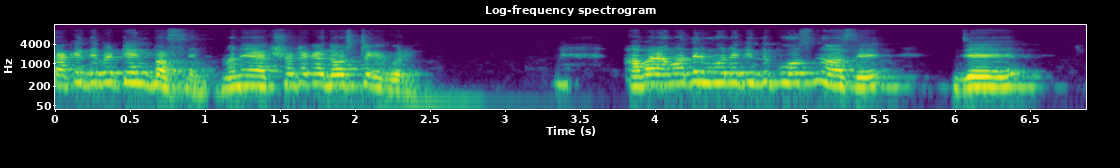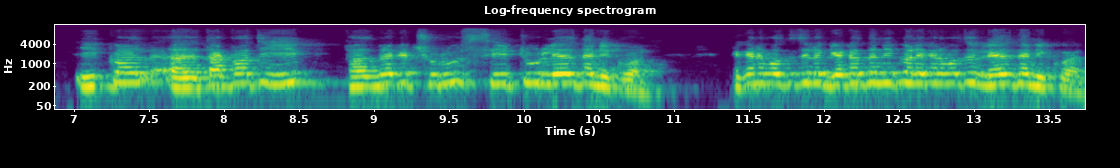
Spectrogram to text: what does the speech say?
তাকে দেবে টেন পার্সেন্ট মানে একশো টাকায় দশ টাকা করে। আবার আমাদের মনে কিন্তু প্রশ্ন আছে যে ইকুয়াল তারপর হচ্ছে ইফ ফার্স্ট ব্র্যাকেট শুরু C two less than equal এখানে বলতেছিল গ্রেটার দেন ইকুয়াল এখানে বলতে লেস দেন ইকুয়াল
